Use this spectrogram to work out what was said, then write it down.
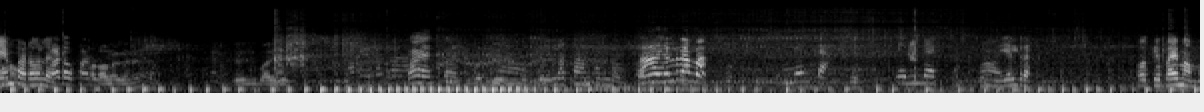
ఏం పడవలేదు ఓకే బాయ్ మా అమ్మ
